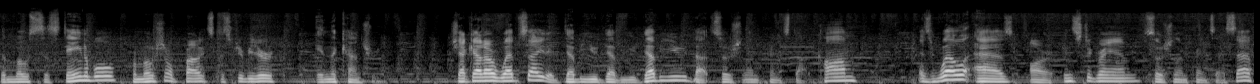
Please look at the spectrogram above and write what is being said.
the most sustainable promotional products distributor in the country. Check out our website at www.socialimprints.com, as well as our Instagram, Social Imprints SF,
